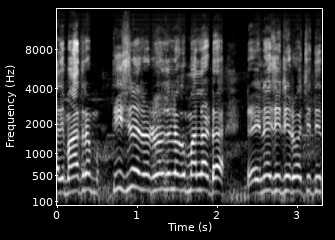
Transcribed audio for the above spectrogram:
అది మాత్రం తీసిన రెండు రోజులకు మళ్ళీ డ్రైనేజీ నీరు వచ్చి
